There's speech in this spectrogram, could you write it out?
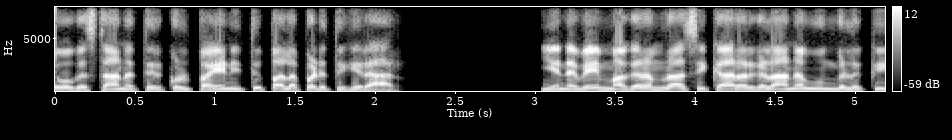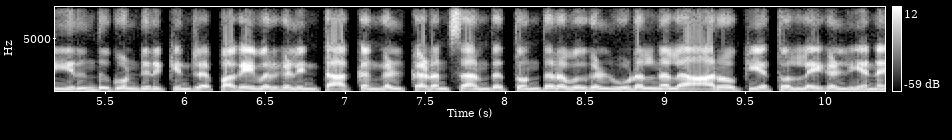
யோகஸ்தானத்திற்குள் பயணித்து பலப்படுத்துகிறார். எனவே மகரம் ராசிக்காரர்களான உங்களுக்கு இருந்து கொண்டிருக்கின்ற பகைவர்களின் தாக்கங்கள் கடன் சார்ந்த தொந்தரவுகள் உடல்நல ஆரோக்கிய தொல்லைகள் என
